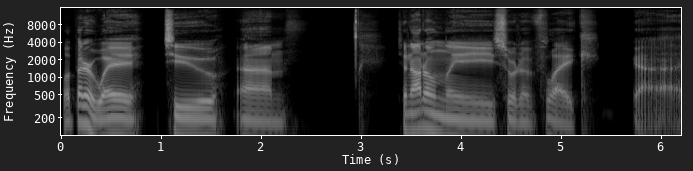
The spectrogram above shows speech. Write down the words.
what better way to um to not only sort of like uh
